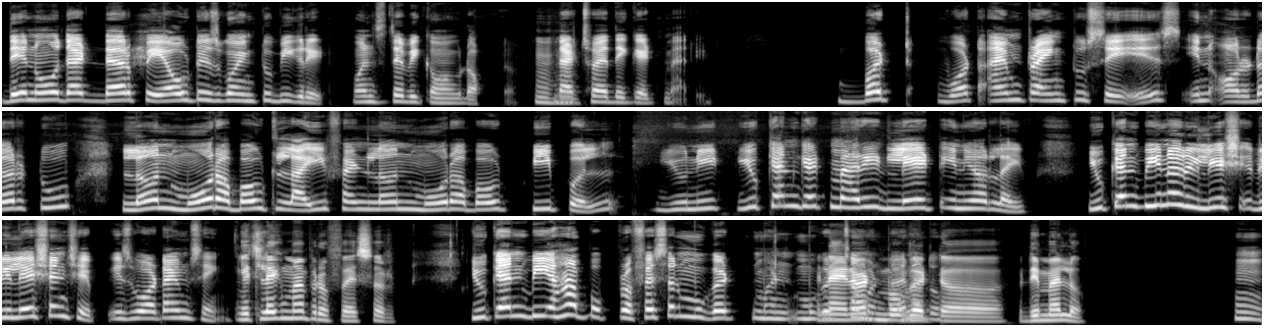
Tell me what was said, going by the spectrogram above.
they know that their payout is going to be great once they become a doctor. Mhm. That's why they get married but what i am trying to say is in order to learn more about life and learn more about people you need you can get married late in your life. You can be in a rela- relationship is what i'm saying. It's like my professor. You can be ha professor mugat mugat no, not mugat uh, dimelo hmm.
